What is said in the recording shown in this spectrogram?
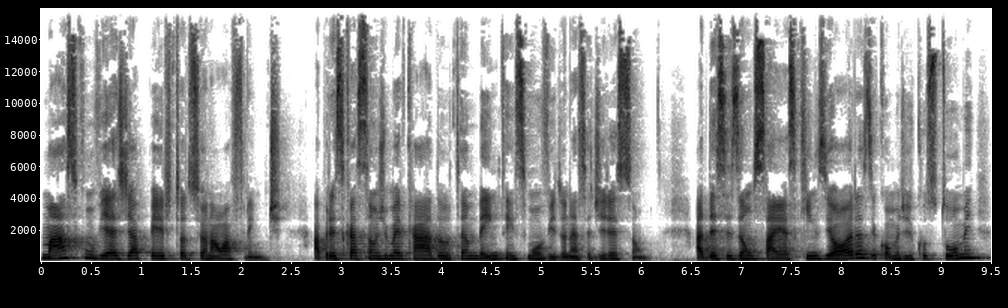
mas com viés de aperto adicional à frente a precificação de mercado também tem se movido nessa direção. A decisão sai às 15 horas e, como de costume,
